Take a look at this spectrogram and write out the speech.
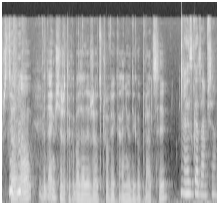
Wiesz co, no, wydaje mi się, że to chyba zależy od człowieka, a nie od jego pracy. Ale Zgadzam się.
